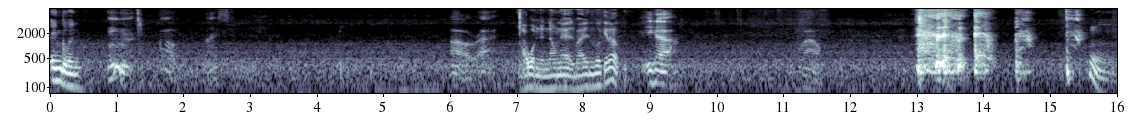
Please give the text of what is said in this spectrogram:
England. England. Oh, nice. All right. I wouldn't have known that if I didn't look it up. Yeah. Wow. Hmm.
